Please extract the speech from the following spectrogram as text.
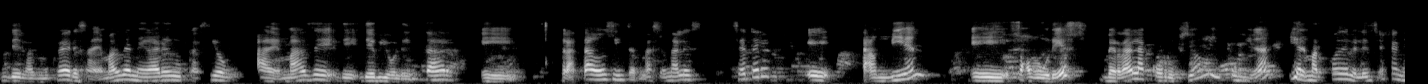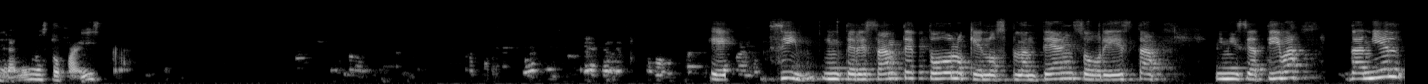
de las mujeres, además de negar educación, además de, violentar eh, tratados internacionales, etcétera, también eh, favorece, ¿verdad?, la corrupción, la impunidad y el marco de violencia general en nuestro país. Sí, interesante todo lo que nos plantean sobre esta iniciativa. Daniel,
